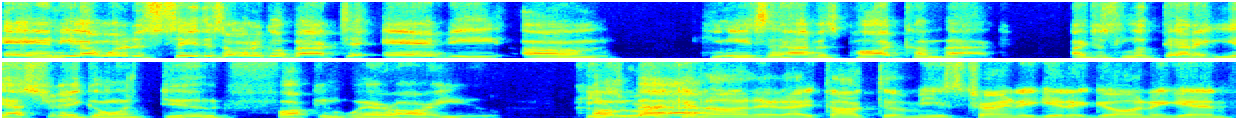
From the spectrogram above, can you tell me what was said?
Andy, I wanted to say this. I want to go back to Andy. Um, he needs to have his pod come back. I just looked at it yesterday, going, dude, fucking, where are you? He's Come working on it. I talked to him. He's trying to get it going again.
